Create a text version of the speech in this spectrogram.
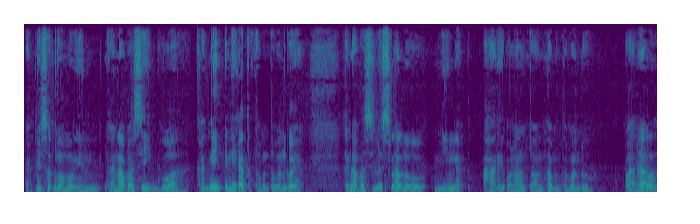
episode ngomongin kenapa sih kan ini ini kata teman-teman gue ya. Kenapa sih lu selalu nginget hari ulang tahun teman-teman lu? Padahal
